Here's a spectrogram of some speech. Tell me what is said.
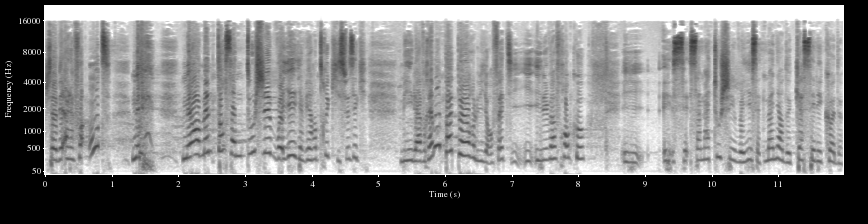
J'avais à la fois honte, mais, en même temps, ça me touchait. Vous voyez, il y avait un truc qui se faisait. Mais il a vraiment pas peur, lui, en fait. Il, est pas franco. Et, ça m'a touché, vous voyez, cette manière de casser les codes.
